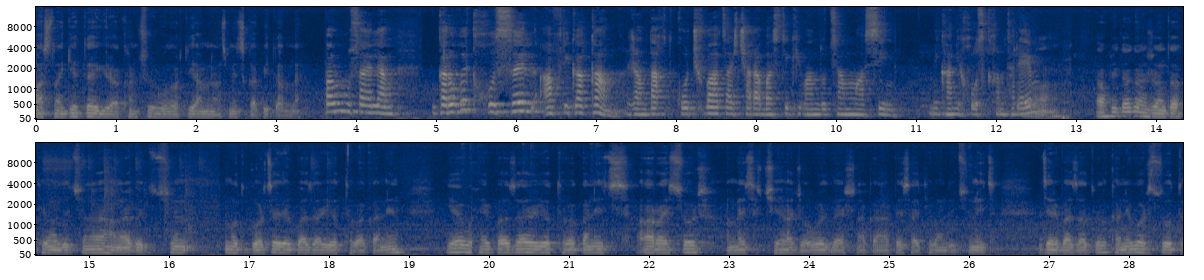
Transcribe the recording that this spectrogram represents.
մասնագետը յուրաքանչյուր ոլորտի ամենամեծ կապիտալն է։ Պարոն Մուսայելյան, կարող եք խոսել աֆրիկական ժանտախտ կոչված այս չարաբաստիկ հիվանդության մասին։ Մի քանի խոսք խնդրեմ։ Աֆրիկական ժանտախ հիվանդությունը հանրապետություն մոտ գործել 2007 թվականին եւ 2007 թվականից առ այսօր մեզ չի հաջողվել վերջնականապես այդ հիվանդությունից ձերբազատվել, քանի որ զուտ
